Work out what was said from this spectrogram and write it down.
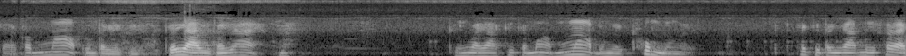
แต่ก็มอบลงไปเลยทีเดียวเสียยาวอยู่ไม่ได้นะถึงเวลาที่จะมอบมอบยังไงทุ่มยังไงถ้าจิตปัญญามีเท่าไหร่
